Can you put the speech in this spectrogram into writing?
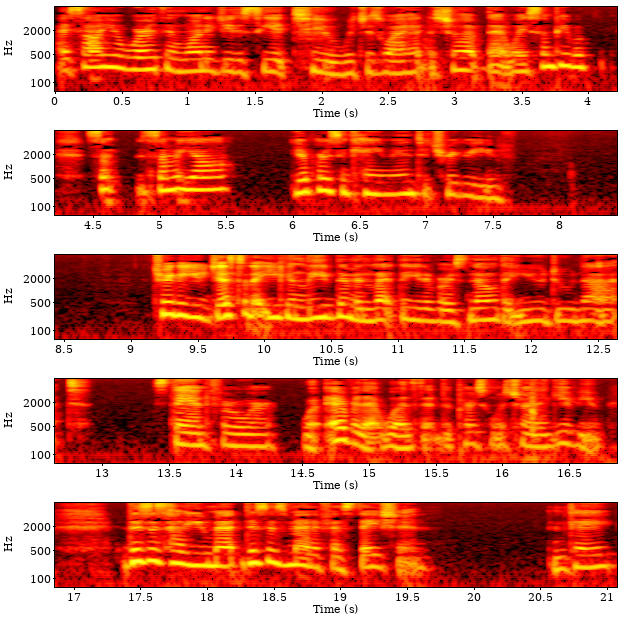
I saw your worth and wanted you to see it too, which is why I had to show up that way. Some people, some some of y'all, your person came in to trigger you. Trigger you just so that you can leave them and let the universe know that you do not stand for whatever that was that the person was trying to give you. This is how you, ma this is manifestation. Okay?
